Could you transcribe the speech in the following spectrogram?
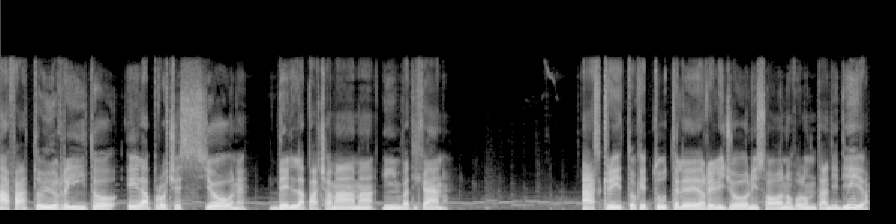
ha fatto il rito e la processione della Pachamama in Vaticano. Ha scritto che tutte le religioni sono volontà di Dio.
